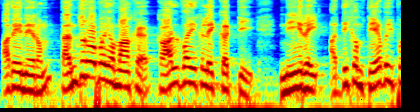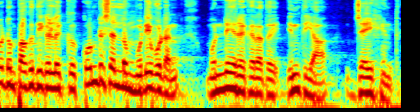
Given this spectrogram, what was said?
அதே நேரம் தந்திரோபயமாக கால்வாய்களை கட்டி நீரை அதிகம் தேவைப்படும் பகுதிகளுக்கு கொண்டு செல்லும் முடிவுடன் முன்னேறுகிறது இந்தியா. ஜெய்ஹிந்த்.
